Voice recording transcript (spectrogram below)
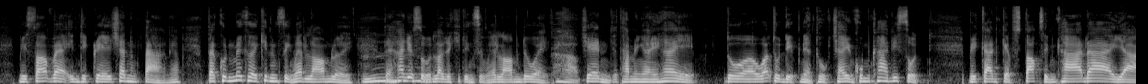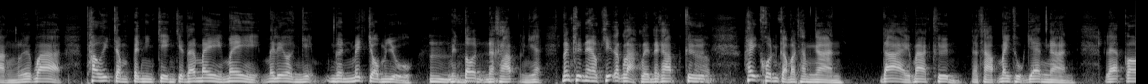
ๆ มี software integration ต่างๆนะครับแต่คุณไม่เคยคิดถึงสิ่งแวดล้อมเลย แต่ 5.0 เราจะคิดถึงสิ่งแวดล้อมด้วยครับเช่นจะทำยังไงให้ ตัววัตถุดิบเนี่ยถูกใช้อย่างคุ้มค่าที่สุด มีการเก็บสต็อกสินค้าได้อย่างเรียกว่าเท่าที่จำเป็นจริง ๆ จะได้ไม่ไม่ไม่เรียกว่าอย่างนี้เงินไม่จมอยู่อืมเป็นต้นนะครับอย่างเงี้ยนั่นคือแนวคิดหลักๆเลยนะครับ คือครับให้คนกลับมาทำงาน ได้มากขึ้นนะครับไม่ถูกแย่งงาน และก็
